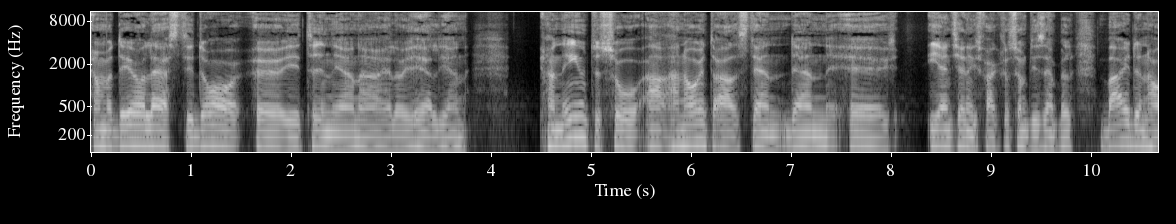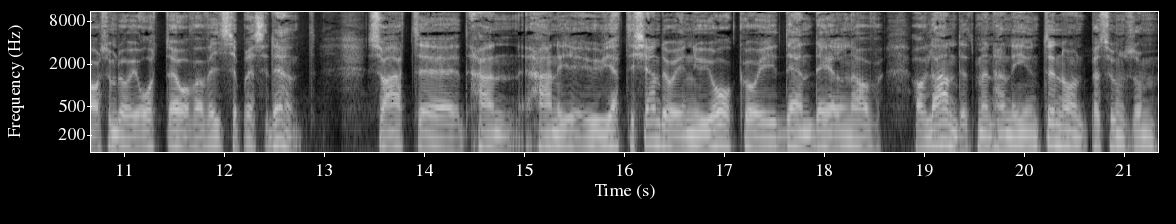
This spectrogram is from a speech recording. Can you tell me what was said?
ja, men det jag har läst idag eh, i tidningarna eller i helgen, han är ju inte så, han har ju inte alls den, den eh, igenkänningsfaktor som till exempel Biden har som då i åtta år var vicepresident. Så att eh, han, han är ju jättekänd då i New York och i den delen av, av landet men han är ju inte någon person som,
